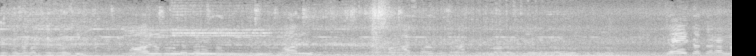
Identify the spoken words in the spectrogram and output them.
చైతన్యపరిచేటువంటి మహాయోగులు గద్దరన్న వారి యొక్క ఆస్వాదకు రాష్ట్రం ఇవ్వాలని అందరం కోరుకుంటున్నాం జై గద్దరన్న.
